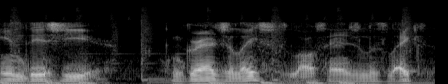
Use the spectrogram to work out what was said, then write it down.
in this year. Congratulations, Los Angeles Lakers.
